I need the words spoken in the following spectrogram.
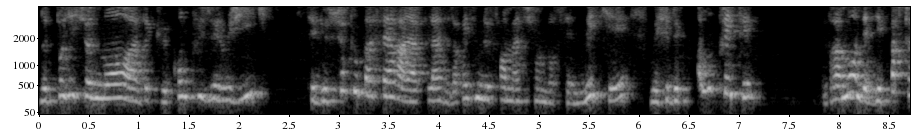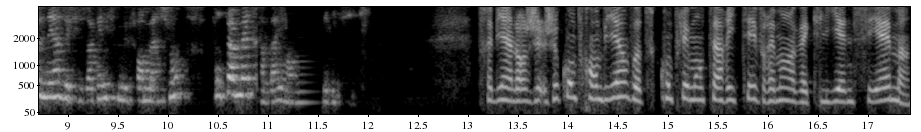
notre positionnement avec le campus vélogique, c'est de surtout pas faire à la place de l'organisme de formation dans ces métiers, mais c'est de compléter vraiment des, des, partenaires de ces organismes de formation pour permettre un travail en médecine. Très bien. Alors, je, comprends bien votre complémentarité vraiment avec l'INCM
